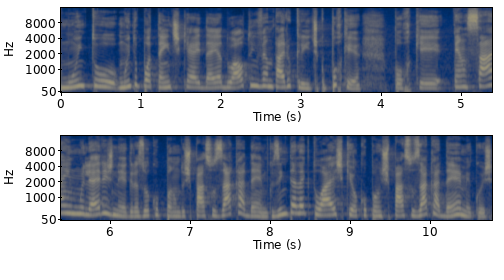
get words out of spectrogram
muito, muito potente, que é a ideia do autoinventário crítico. Por quê? Porque pensar em mulheres negras ocupando espaços acadêmicos, intelectuais que ocupam espaços acadêmicos,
